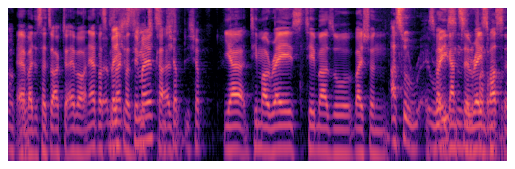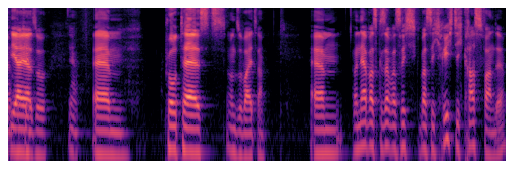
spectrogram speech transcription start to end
Okay. Äh, weil das halt so aktuell war. Und er hat was Äh, gesagt, Welches was Thema richtig jetzt? Ich also, hab, ich hab, ja, Thema Race, Thema so, weißt schon, achso, das war die ganze Race, Rasse. ja, ja, okay. so, Ja. ähm, Protests und so weiter. Ähm, und er hat was gesagt, was, richtig, was ich richtig krass fand. Du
